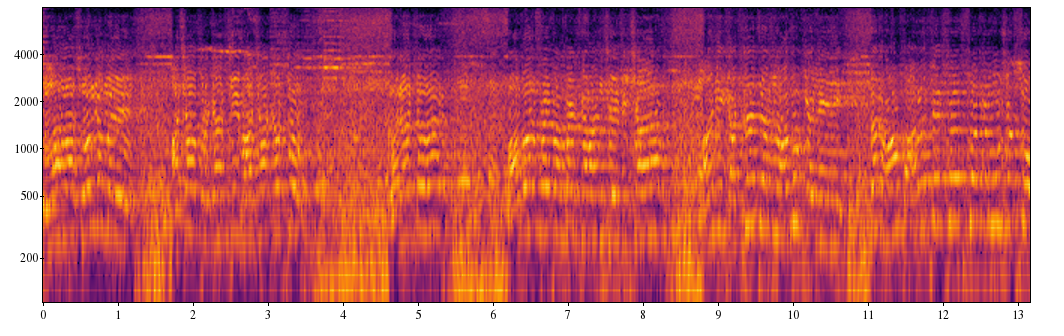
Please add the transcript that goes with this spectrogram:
तुम्हाला स्वर्ग मिळेल अशा प्रकारची भाषा करतो. खरं तर बाबासाहेब आंबेडकरांचे विचार आणि घटना जर लागू केली तर हा भारत देश स्वर्ग होऊ शकतो.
